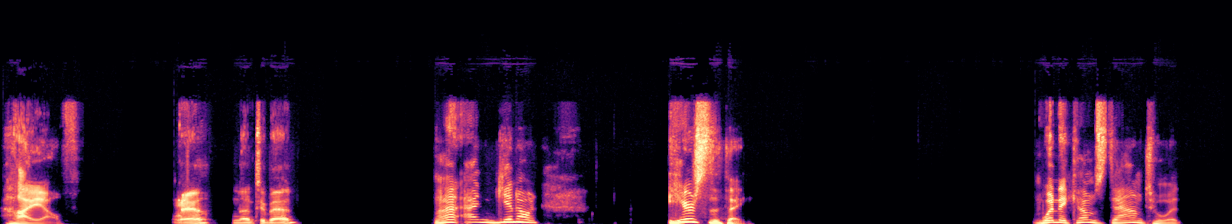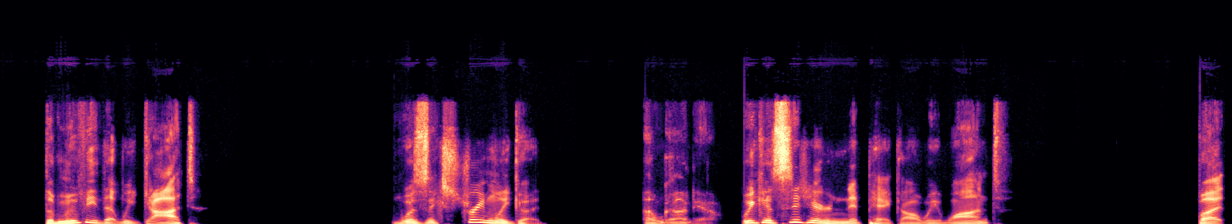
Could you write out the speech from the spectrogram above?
High elf. Yeah. Not too bad. I, I, you know, here's the thing. Mm-hmm. When it comes down to it, the movie that we got was extremely good. Oh God, yeah. We could sit here and nitpick all we want, but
